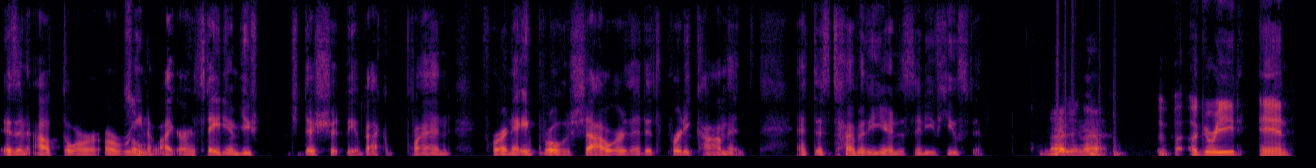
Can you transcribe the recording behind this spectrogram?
is an outdoor arena like or stadium. You there should be a backup plan for an April shower that is pretty common at this time of the year in the city of Houston. Imagine that. Agreed. And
